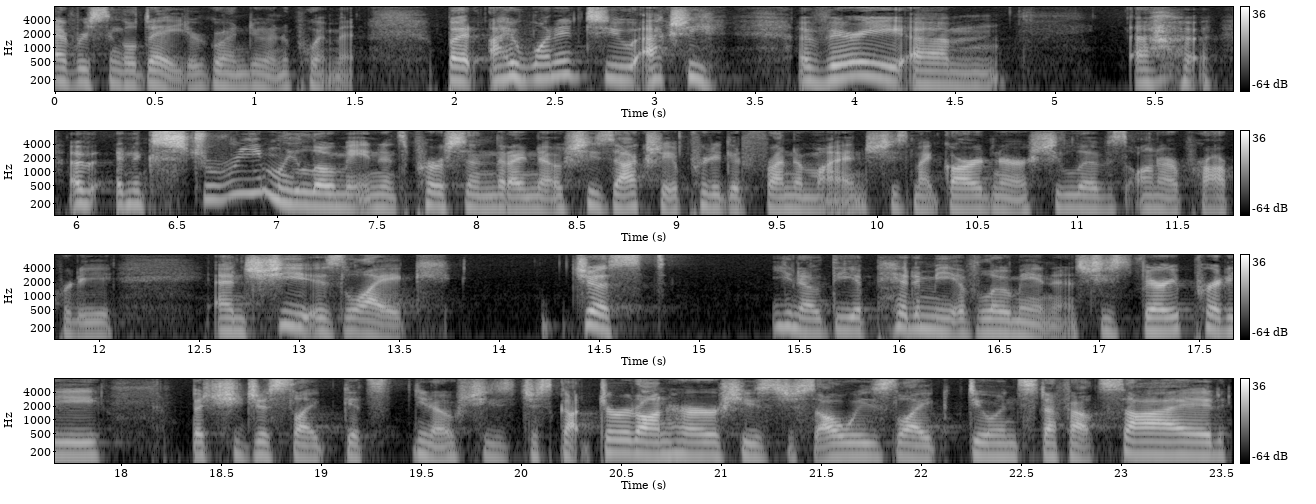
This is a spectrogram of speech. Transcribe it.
every single day you're going to an appointment. But I wanted to actually a very um uh, an extremely low maintenance person that I know. She's actually a pretty good friend of mine. She's my gardener. She lives on our property and she is like just you know the epitome of low maintenance. She's very pretty, but she just like gets you know she's just got dirt on her. She's just always like doing stuff outside.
